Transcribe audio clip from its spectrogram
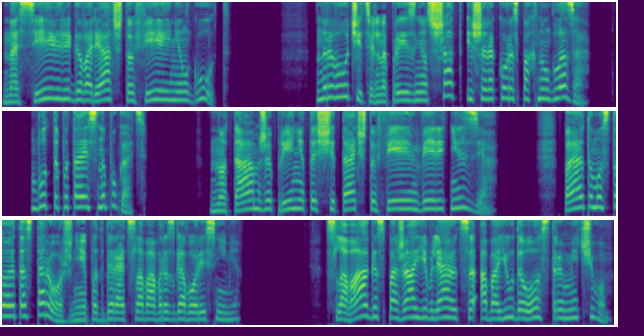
На севере говорят, что феи не лгут. Нравоучительно произнес Шат и широко распахнул глаза, будто пытаясь напугать. Но там же принято считать, что феям верить нельзя. Поэтому стоит осторожнее подбирать слова в разговоре с ними. Слова госпожа являются обоюдоострым мечом.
